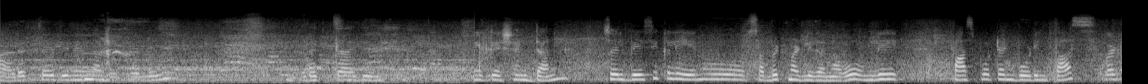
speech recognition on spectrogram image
ನಡುತ್ತಾ ಇದ್ದೀನಿ ನಡುತ್ತಾ ಇದ್ದೀನಿ. ಇಮಿಗ್ರೇಷನ್ ಡನ್ ಸೊ ಇಲ್ಲಿ ಬೇಸಿಕಲಿ ಏನು ಸಬ್ಮಿಟ್ ಮಾಡಲಿಲ್ಲ ನಾವು. Only passport and boarding pass but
